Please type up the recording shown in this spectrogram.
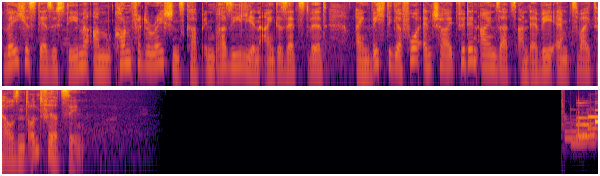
welches der Systeme am Confederations Cup in Brasilien eingesetzt wird. Ein wichtiger Vorentscheid für den Einsatz an der WM 2014. you.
